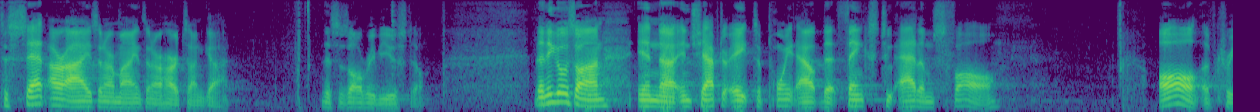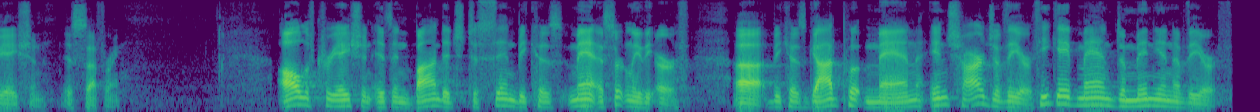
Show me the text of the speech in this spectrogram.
to set our eyes and our minds and our hearts on God. This is all review still. Then he goes on in, uh, in chapter 8 to point out that thanks to Adam's fall, all of creation is suffering. All of creation is in bondage to sin because man, certainly the earth, uh, because God put man in charge of the earth. He gave man dominion of the earth.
